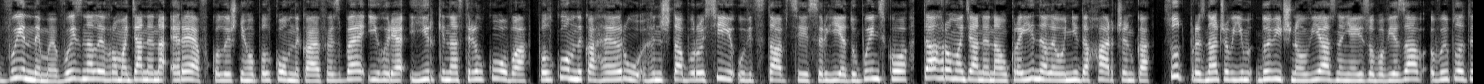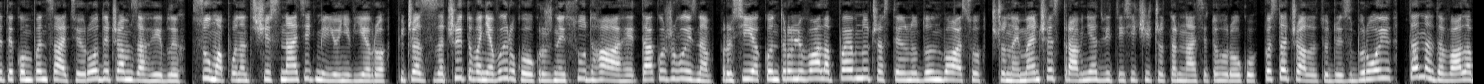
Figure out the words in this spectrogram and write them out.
Винними визнали громадянина РФ, колишнього полковника ФСБ Ігоря Гіркіна Стрілкова, полковника ГРУ Генштабу Росії у відставці Сергія Дубинського та громадянина України Леоніда Харченка. Суд призначив їм довічне ув'язнення і зобов'язав виплатити компенсацію родичам загиблих. Сума понад 16 мільйонів євро. Під час зачитування вироку окружний суд Гааги також визнав, Росія контролювала певну частину Донбасу, щонайменше з травня 2014 року. Постачала туди зброю та надавала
